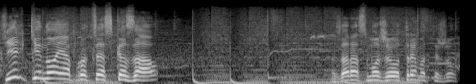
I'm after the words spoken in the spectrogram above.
Тільки но я про це сказав. Зараз може отримати жовту.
